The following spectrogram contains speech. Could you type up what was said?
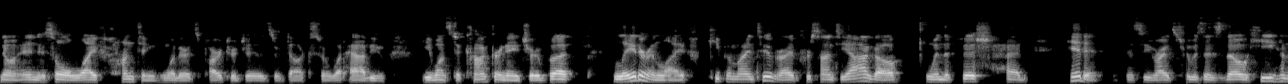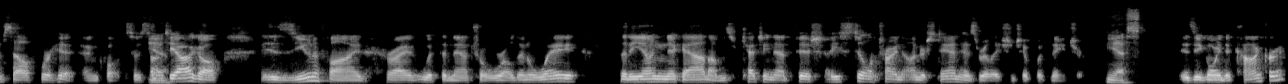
you know, in his whole life hunting, whether it's partridges or ducks or what have you. He wants to conquer nature. But later in life, keep in mind too, right, for Santiago, when the fish had hit it, as he writes, it was as though he himself were hit, end quote. So Santiago yeah. is unified, right, with the natural world in a way that a young Nick Adams catching that fish, he's still trying to understand his relationship with nature. Yes. Is he going to conquer it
